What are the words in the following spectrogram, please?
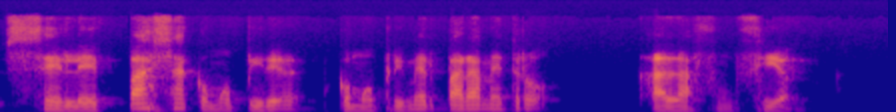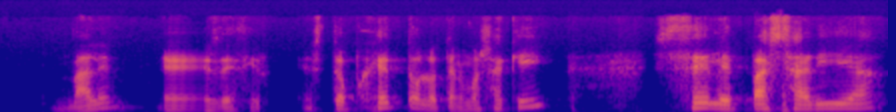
se le pasa como, como primer parámetro a la función. ¿vale? Es decir, este objeto lo tenemos aquí, se le pasaría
